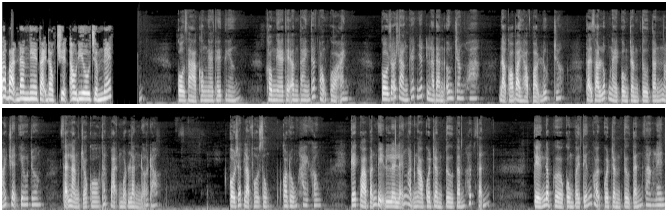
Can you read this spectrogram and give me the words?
Các bạn đang nghe tại đọc chuyện audio.net Cô già không nghe thấy tiếng, không nghe thấy âm thanh thất vọng của anh. Cô rõ ràng ghét nhất là đàn ông trăng hoa, đã có bài học vào lúc trước. Tại sao lúc này cùng Trầm Tử Tấn nói chuyện yêu đương sẽ làm cho cô thất bại một lần nữa đó? Cô rất là vô dụng, có đúng hay không? Kết quả vẫn bị lời lẽ ngọt ngào của Trầm Tử Tấn hấp dẫn. Tiếng đập cửa cùng với tiếng gọi của Trầm Tử Tấn vang lên.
